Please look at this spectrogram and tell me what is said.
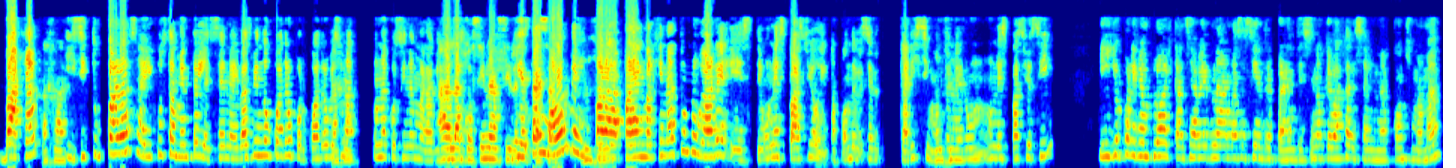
baja y si tú paras ahí justamente en la escena y vas viendo cuadro por cuadro, ves una, una, cocina maravillosa. Ah, la cocina así de Y está enorme. Para, para imaginarte un lugar, este, un espacio, en Japón debe ser carísimo tener un, un, espacio así. Y yo, por ejemplo, alcancé a ver nada más así entre paréntesis, sino que baja a desayunar con su mamá.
